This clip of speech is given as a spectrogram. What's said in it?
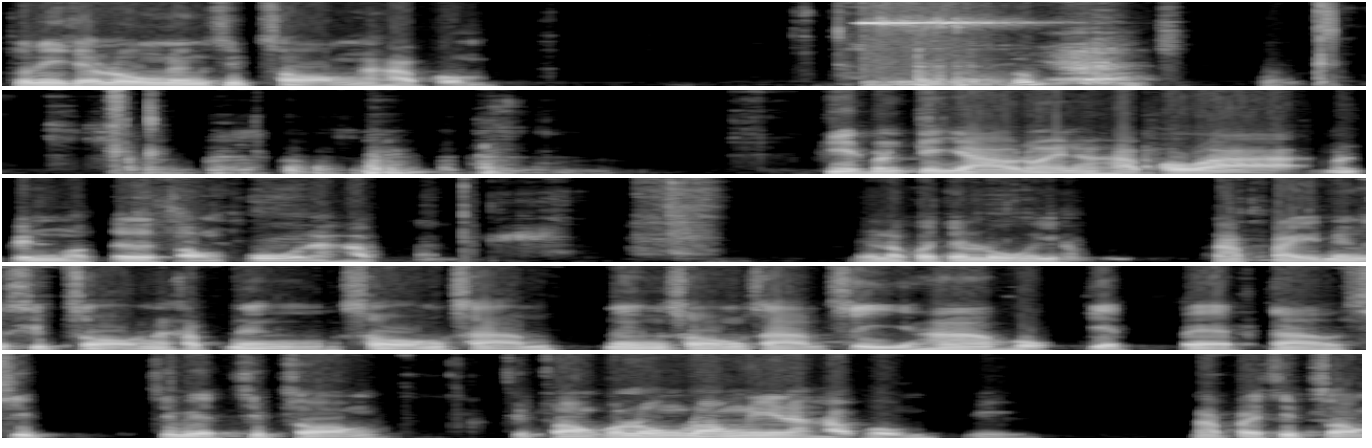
ตัวนี้จะลงหนึ่งสิบสองนะครับผมปุ๊บพีทมันจะยาวหน่อยนะครับ เพราะว่ามันเป็นมอเตอร์สองโพลนะครับ เดี๋ยวเราก็จะลงอีกนับไปหนึ่งสิบสองนะครับหนึ่งสองสามหนึ่งสองสามสี่ห้าหกเจ็ดแปดเก้าสิบสิบเอ็ดสิบสองสิบสองก็ลงร่องนี้นะครับ ผมนี่นับไปสิบสอง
